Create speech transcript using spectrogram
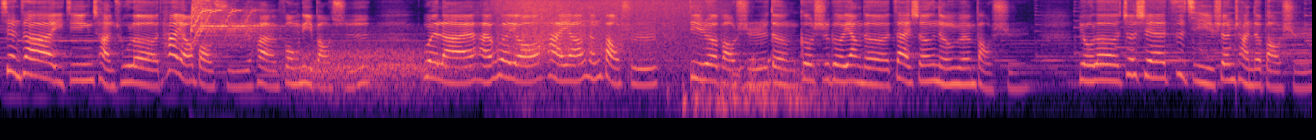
现在已经产出了太阳宝石和风力宝石，未来还会有海洋能宝石。”地热宝石等各式各样的再生能源宝石，有了这些自己生产的宝石，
